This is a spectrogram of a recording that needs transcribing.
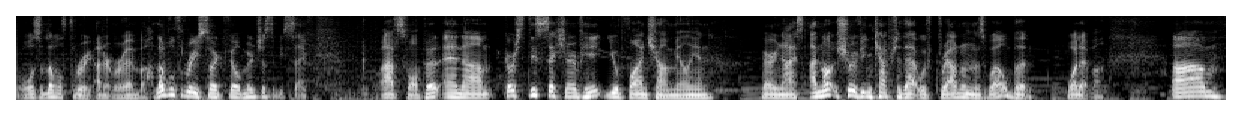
Or was it level 3? I don't remember. Level 3 Soak Field move just to be safe. I have Swampert. And um, go to this section over here. You'll find Charmeleon. Very nice. I'm not sure if you can capture that with Groudon as well, but whatever. Um,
